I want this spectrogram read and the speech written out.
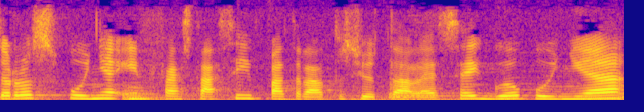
terus punya investasi 400 juta. Let's say gue punya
